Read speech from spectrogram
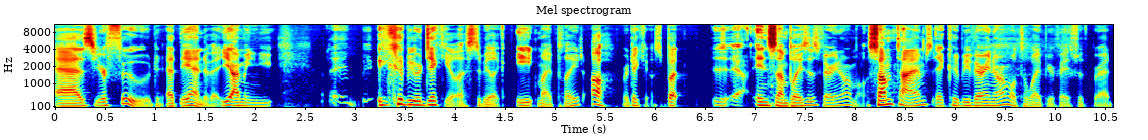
as your food at the end of it. Yeah, I mean, you, it could be ridiculous to be like eat my plate. Oh, ridiculous. But uh, in some places, very normal. Sometimes it could be very normal to wipe your face with bread.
